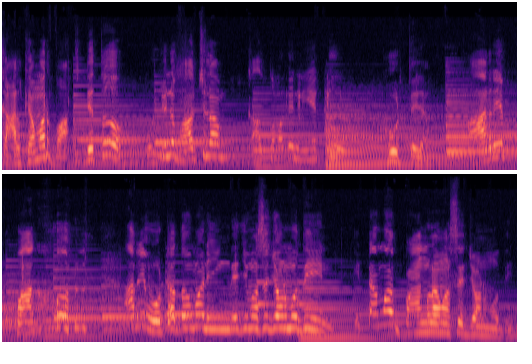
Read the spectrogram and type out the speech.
কালকে আমার বার্থডে তো ওই জন্য ভাবছিলাম কাল তোমাকে নিয়ে একটু ঘুরতে যাব। আরে পাগল! আরে ওটা তো আমার ইংরেজি মাসের জন্মদিন। এটা আমার বাংলা মাসের জন্মদিন।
